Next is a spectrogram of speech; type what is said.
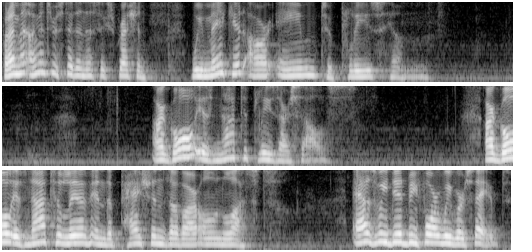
But I'm, I'm interested in this expression we make it our aim to please him. Our goal is not to please ourselves. Our goal is not to live in the passions of our own lusts, as we did before we were saved.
